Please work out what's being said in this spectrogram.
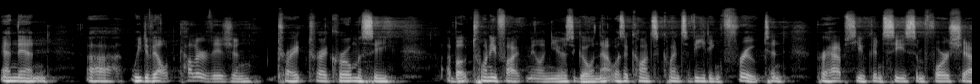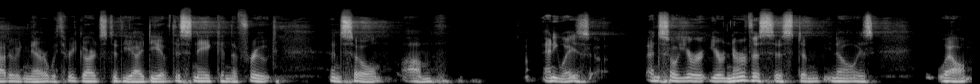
And then uh, we developed color vision, tri- trichromacy, about 25 million years ago, and that was a consequence of eating fruit. And perhaps you can see some foreshadowing there with regards to the idea of the snake and the fruit. And so, um, anyways, and so your your nervous system, you know, is well,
